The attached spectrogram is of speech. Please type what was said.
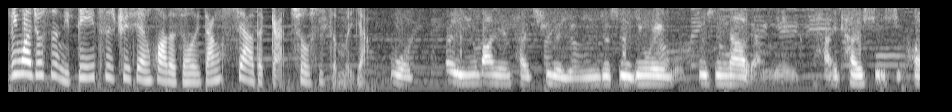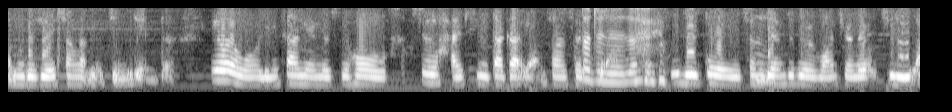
另外就是你第一次去献花的时候，你当下的感受是怎么样？我二零一八年才去的原因，就是因为我就是那两年才开始喜欢这些香港的经典的。因为我零三年的时候就还是大概两三岁，对对对对，就是对身边就是完全没有记忆了，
